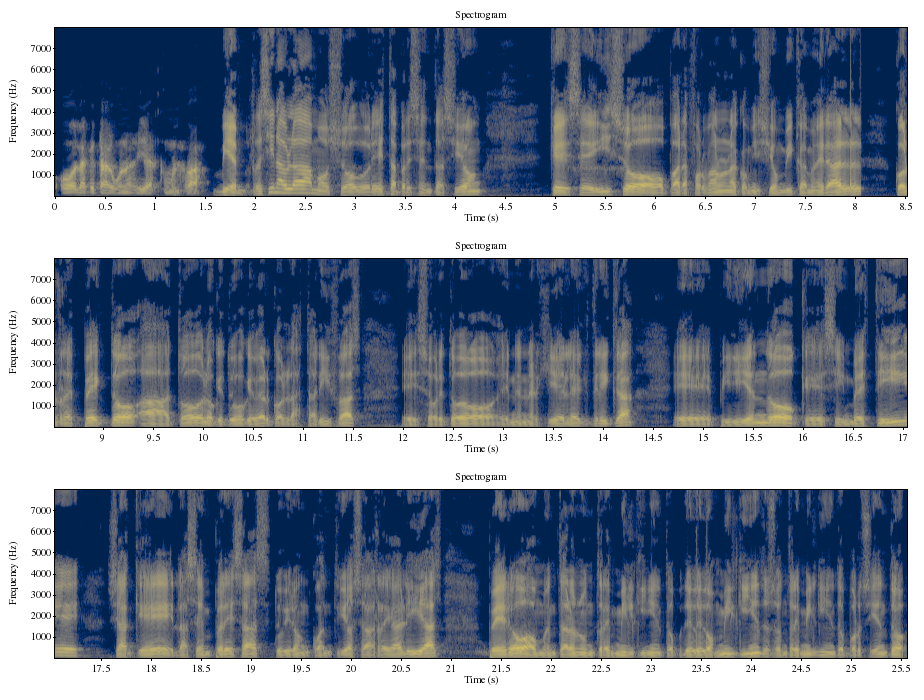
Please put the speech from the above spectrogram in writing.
Hola, ¿qué tal? Buenos días, ¿cómo les va? Bien, recién hablábamos sobre esta presentación que se hizo para formar una comisión bicameral con respecto a todo lo que tuvo que ver con las tarifas, eh, sobre todo en energía eléctrica, eh, pidiendo que se investigue, ya que las empresas tuvieron cuantiosas regalías, pero aumentaron un 3.500, de 2.500 a un 3.500%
